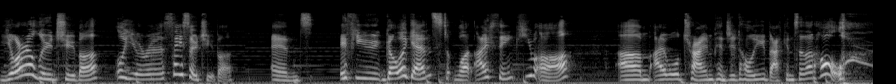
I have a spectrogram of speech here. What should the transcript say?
you're a lewd tuber or you're a say-so tuber. And if you go against what I think you are, um, I will try and pigeonhole you back into that hole.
